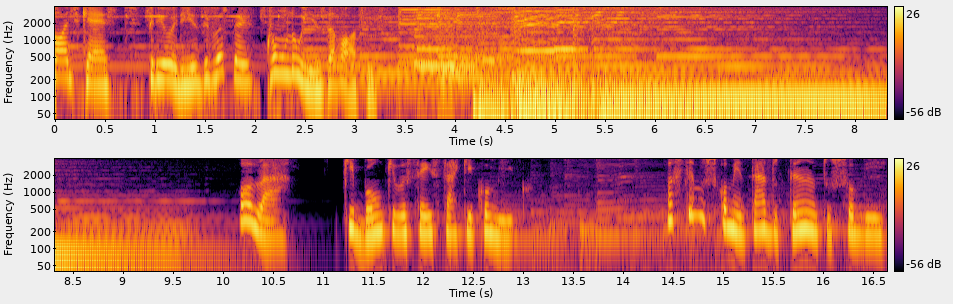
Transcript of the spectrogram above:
Podcast Priorize Você, com Luísa Lopes. Olá, que bom que você está aqui comigo. Nós temos comentado tanto sobre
